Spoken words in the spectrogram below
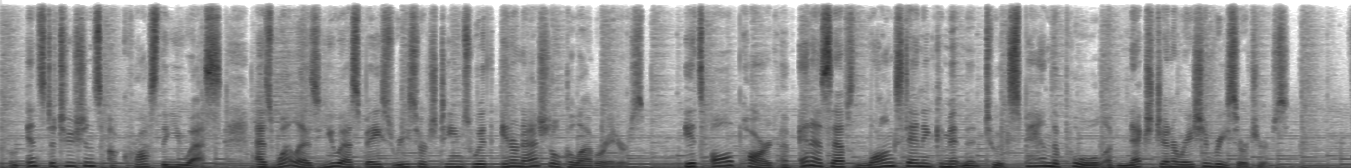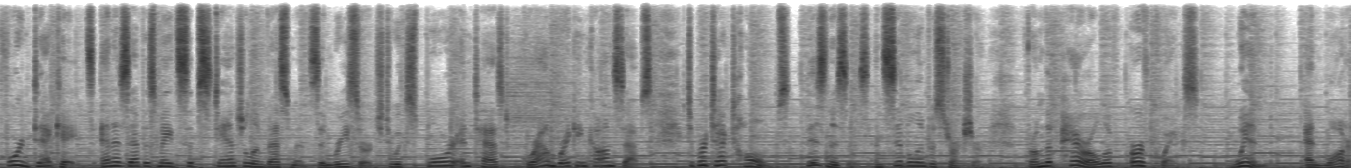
from institutions across the U.S., as well as U.S. based research teams with international collaborators. It's all part of NSF's long-standing commitment to expand the pool of next-generation researchers. For decades, NSF has made substantial investments in research to explore and test groundbreaking concepts to protect homes, businesses, and civil infrastructure from the peril of earthquakes, wind, and water.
